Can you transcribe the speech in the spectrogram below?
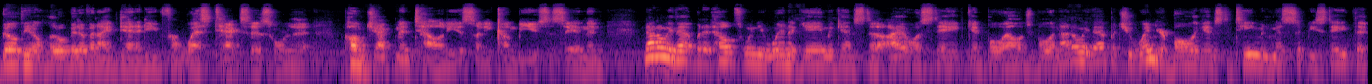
building a little bit of an identity for West Texas or that pump jack mentality, as Sonny Cumbie used to say. And then not only that, but it helps when you win a game against uh, Iowa State, get bowl eligible. And not only that, but you win your bowl against a team in Mississippi State that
